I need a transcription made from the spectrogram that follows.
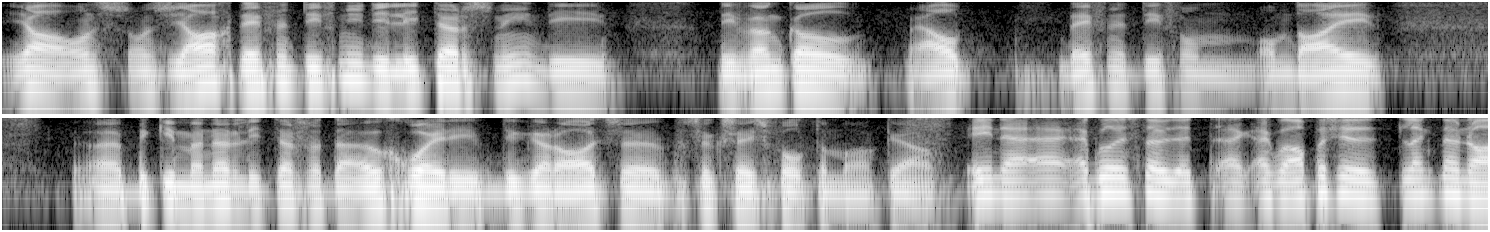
ja, ons ons jaag definitief nie die liters nie. Die die winkel help definitief om om daai uh, bietjie minder liters wat 'n ou gooi die die garage suksesvol te maak, ja. En uh, ek wil is nou dit ek, ek wil amper sê dit klink nou na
